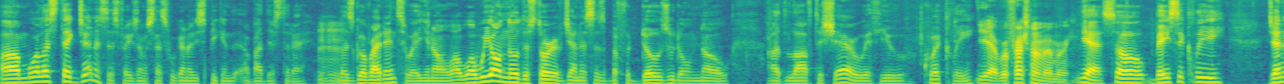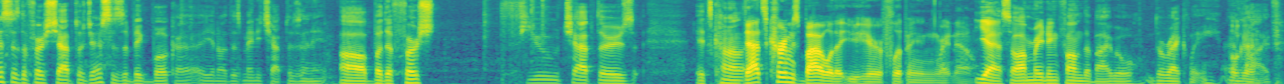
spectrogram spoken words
Um, well, let's take Genesis for example, since we're going to be speaking about this today. Mhm. Let's go right into it. You know, well, well, we all know the story of Genesis, but for those who don't know, I'd love to share with you quickly. Yeah, refresh my memory. Yeah. So basically, Genesis, the first chapter. Genesis is a big book. Uh, you know, there's many chapters in it. Uh, but the first few chapters, it's kind of That's Kareem's Bible that you hear flipping right now. yeah. So I'm reading from the Bible directly Okay. live.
